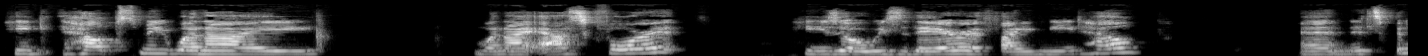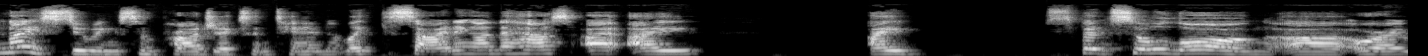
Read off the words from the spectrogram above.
he helps me when i when i ask for it. He's always there if i need help and it's been nice doing some projects in tandem like the siding on the house i i, I spent so long uh, or i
